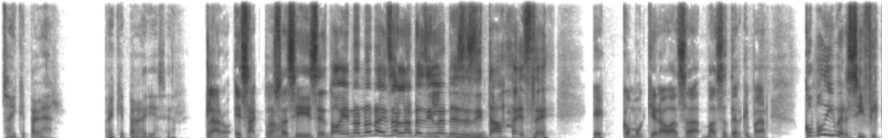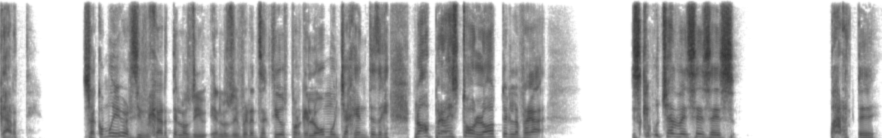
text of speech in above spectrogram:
Pues hay que pagar. Hay que pagar y hacer. Claro, exacto. ¿No? O sea, si dices, no, no, no, no, esa lana sí la necesitaba, este, eh, como quiera vas a, vas a tener que pagar. ¿Cómo diversificarte? O sea, ¿cómo diversificarte en los, en los diferentes activos? Porque luego mucha gente es de que, no, pero esto o lo otro y la fregada. Es que muchas veces es parte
